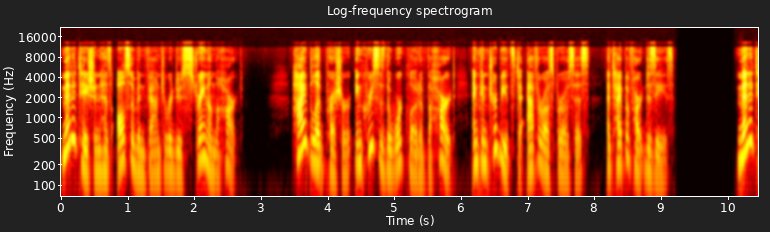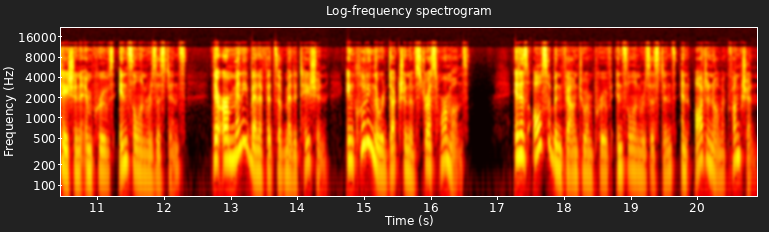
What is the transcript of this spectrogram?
Meditation has also been found to reduce strain on the heart. High blood pressure increases the workload of the heart and contributes to atherosclerosis, a type of heart disease. Meditation improves insulin resistance. There are many benefits of meditation, including the reduction of stress hormones. It has also been found to improve insulin resistance and autonomic function.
